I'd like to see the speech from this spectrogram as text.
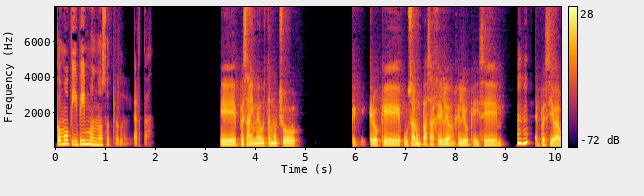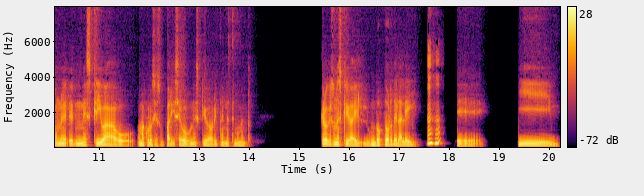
¿Cómo vivimos nosotros la libertad? Eh, pues a mí me gusta mucho, creo que usar un pasaje del Evangelio que dice, pues lleva un, un, escriba o no me acuerdo si es un fariseo o un escriba ahorita en este momento, creo que es un escriba, un doctor de la ley. Eh, y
